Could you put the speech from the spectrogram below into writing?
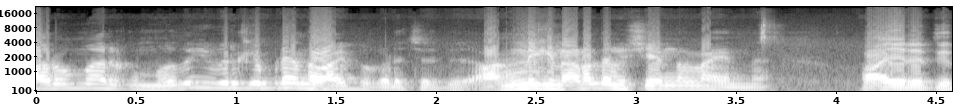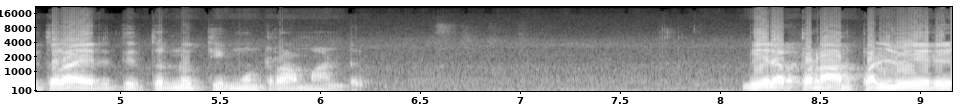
ஆர்வமா இருக்கும்போது இவருக்கு எப்படி அந்த வாய்ப்பு கிடைச்சது? அன்னைக்கு நடந்த விஷயங்கள்லாம் என்ன? ஆயிரத்தி தொள்ளாயிரத்தி தொண்ணூற்றி மூன்றாம் ஆண்டு. வீரப்பனார் பல்வேறு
